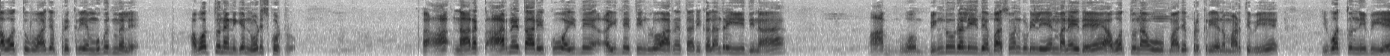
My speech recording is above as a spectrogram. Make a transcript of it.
ಆವತ್ತು ಮಾಜಾ ಪ್ರಕ್ರಿಯೆ ಮುಗಿದ ಮೇಲೆ ಅವತ್ತು ನನಗೆ ನೋಟಿಸ್ ಕೊಟ್ಟರು ನಾಲ್ಕು, ಆರನೇ ತಾರೀಕು, ಐದನೇ ಐದನೇ ತಿಂಗಳು, ಆರನೇ ತಾರೀಕಲ್ಲಿ, ಅಂದರೆ ಈ ದಿನ ಆ ಬೆಂಗಳೂರಲ್ಲಿ ಇದೆ, ಬಸವನಗುಡಿಲಿ ಏನು ಮನೆ ಇದೆ, ಅವತ್ತು ನಾವು ಮಾಜ ಪ್ರಕ್ರಿಯೆಯನ್ನು ಮಾಡ್ತೀವಿ. ಇವತ್ತು ನೀವು ಏ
